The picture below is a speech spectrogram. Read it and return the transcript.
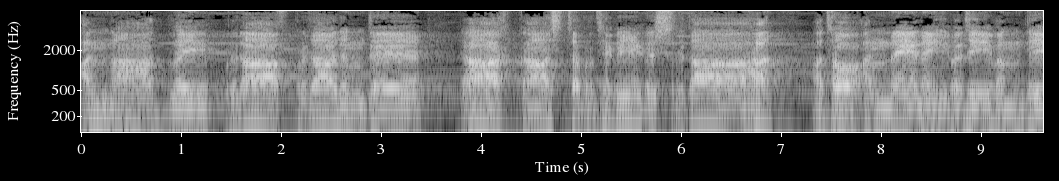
अन्नाद्वै प्रजाः प्रजायन्ते याः काश्च पृथिवीविश्रिताः। अथो अन्नेनैव जीवन्ति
